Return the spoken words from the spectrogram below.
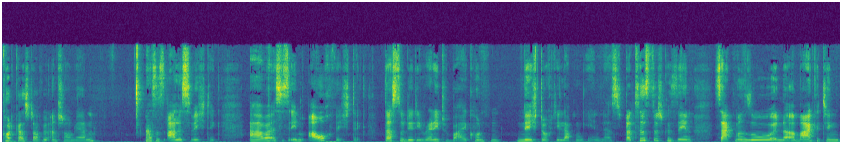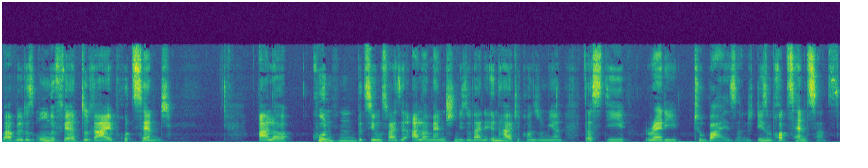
Podcast-Staffel anschauen werden. Das ist alles wichtig. Aber es ist eben auch wichtig, dass du dir die Ready-to-Buy-Kunden nicht durch die Lappen gehen lässt. Statistisch gesehen sagt man so in der Marketing-Bubble, dass ungefähr 3% aller Kunden bzw. aller Menschen, die so deine Inhalte konsumieren, dass die ready to buy sind. Diesen Prozentsatz,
